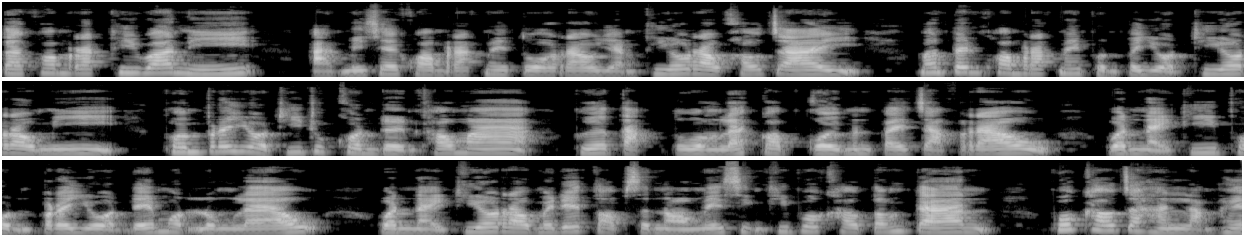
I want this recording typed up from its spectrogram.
แต่ความรักที่ว่านี้อาจไม่ใช่ความรักในตัวเราอย่างที่เราเข้าใจ มันเป็นความรักในผลประโยชน์ที่เรามี ผลประโยชน์ที่ทุกคนเดินเข้ามา เพื่อตักตวงและกอบโกยมันไปจากเรา วันไหนที่ผลประโยชน์ได้หมดลงแล้ว วันไหนที่เราไม่ได้ตอบสนองในสิ่งที่พวกเขาต้องการ พวกเขาจะหันหลังให้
